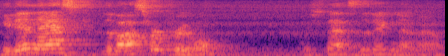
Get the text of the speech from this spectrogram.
He didn't ask the boss for approval, which that's the big no-no.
